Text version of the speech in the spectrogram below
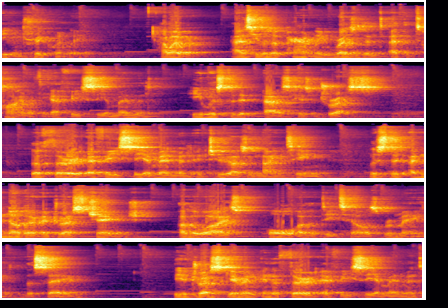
even frequently. However, as he was apparently resident at the time of the FEC amendment, he listed it as his address. The third FEC amendment in 2019 listed another address change, Otherwise, all other details remained the same. The address given in the third FEC amendment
